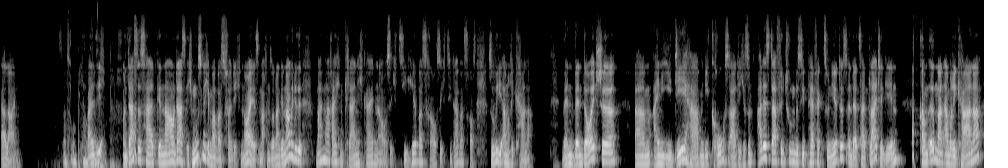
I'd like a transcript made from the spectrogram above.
Airline. Das ist unglaublich. Weil sie, und das ist halt genau das. Ich muss nicht immer was völlig Neues machen, sondern genau wie du, manchmal reichen Kleinigkeiten aus. Ich ziehe hier was raus, ich ziehe da was raus. So wie die Amerikaner. Wenn, wenn Deutsche ähm, eine Idee haben, die großartig ist und alles dafür tun, bis sie perfektioniert ist, in der Zeit pleite gehen, kommen irgendwann Amerikaner,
